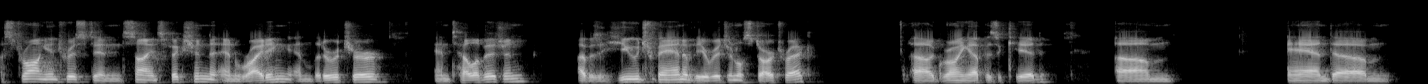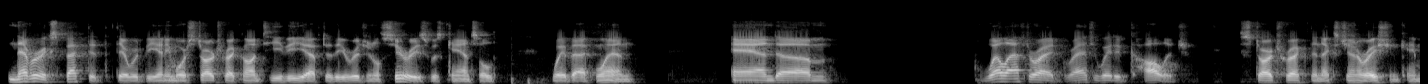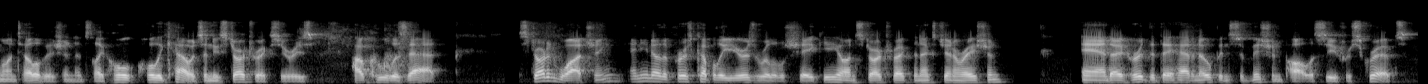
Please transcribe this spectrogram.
a strong interest in science fiction and writing and literature and television. I was a huge fan of the original Star Trek uh, growing up as a kid. Um, and um, never expected that there would be any more Star Trek on TV after the original series was canceled way back when. And um, well after I had graduated college, Star Trek The Next Generation came on television. It's like, holy cow, it's a new Star Trek series. How cool is that? Started watching, and you know, the first couple of years were a little shaky on Star Trek The Next Generation. And I heard that they had an open submission policy for scripts.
